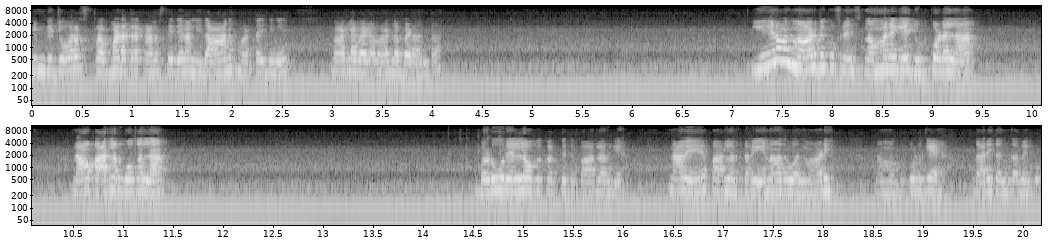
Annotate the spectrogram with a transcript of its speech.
ನಿಮಗೆ ಜೋರಾಗಿ ಸ್ಕ್ರಬ್ ಮಾಡೋ ಹತ್ರ ಕಾಣಿಸ್ತಾ ಇದೆ ನಾನು ನಿಧಾನಕ್ಕೆ ಮಾಡ್ತಾ ಇದ್ದೀನಿ. ಮಾಡಲೇಬೇಡ ಮಾಡಲೇಬೇಡ ಅಂತ. ಏನೋ ಒಂದು ಮಾಡಬೇಕು ಫ್ರೆಂಡ್ಸ್ ನಮ್ಮ ಮನೆಗೆ ದುಡ್ಡು ಕೊಡಲ್ಲ. ನಾವು ಪಾರ್ಲರ್ಗೆ ಹೋಗಲ್ಲ. ಬಡವರೆಲ್ಲ ಹೋಗೋಕ್ಕಾಗ್ತೈತೆ ಪಾರ್ಲರ್ಗೆ? ನಾವೇ ಪಾರ್ಲರ್ ಥರ ಏನಾದರೂ ಒಂದು ಮಾಡಿ ನಮ್ಮ ಮಗುಗಳಿಗೆ ದಾರಿ ತಂದ್ಕೋಬೇಕು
